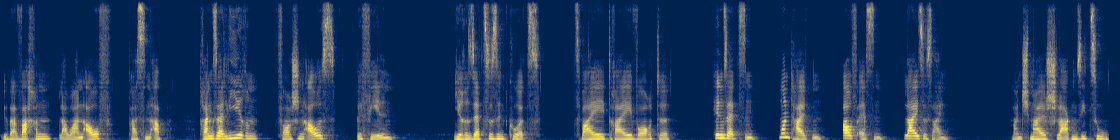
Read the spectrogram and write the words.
überwachen, lauern auf, passen ab, drangsalieren, forschen aus, befehlen. Ihre Sätze sind kurz. Zwei, drei Worte. Hinsetzen, Mund halten, aufessen, leise sein. Manchmal schlagen sie zu,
